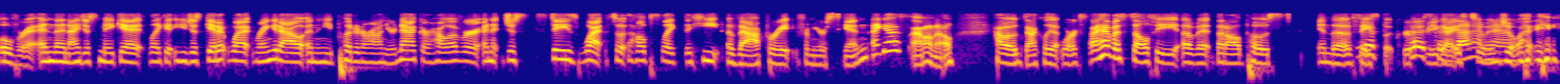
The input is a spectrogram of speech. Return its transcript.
over it and then I just make it like it, you just get it wet wring it out and then you put it around your neck or however and it just stays wet. So it helps like the heat evaporate from your skin I guess. I don't know how exactly it works. I have a selfie of it that I'll post in the Yeah, Facebook group for you guys to know. enjoy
